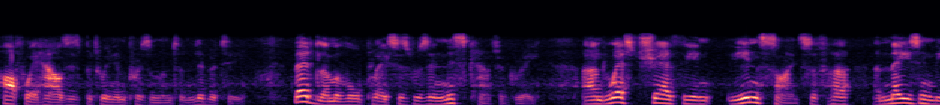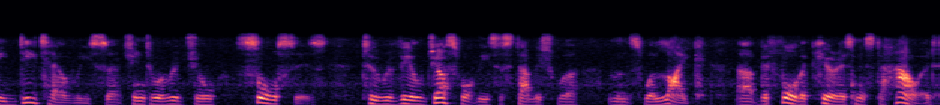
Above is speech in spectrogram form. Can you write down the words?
halfway houses between imprisonment and liberty. Bedlam, of all places, was in this category, and West shares the, in, the insights of her amazingly detailed research into original sources to reveal just what these establishments were like uh, before the curious Mr. Howard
